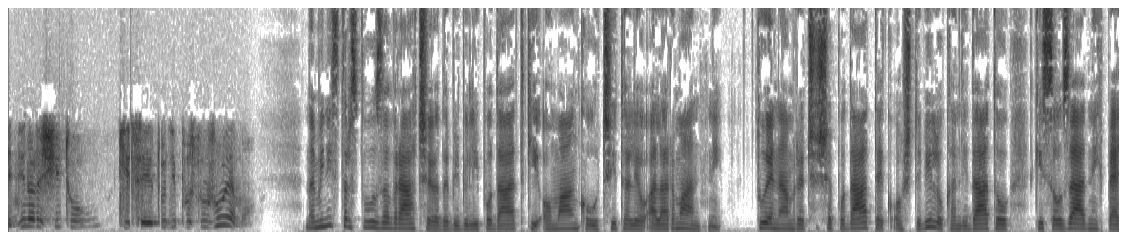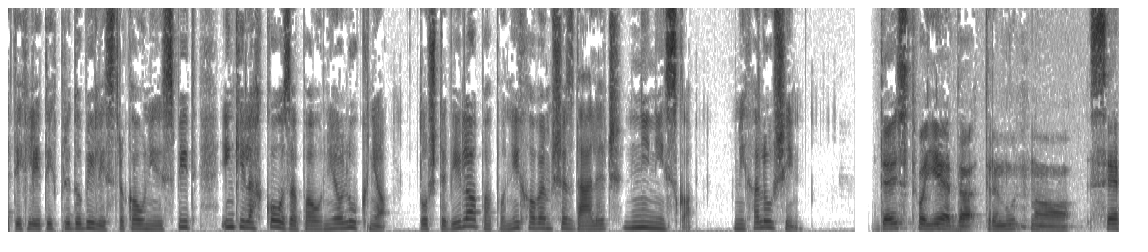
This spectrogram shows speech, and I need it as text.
edina rešitev, ki se je tudi poslužujemo. Na ministrstvu zavračajo, da bi bili podatki o manjku učiteljev alarmantni. Tu je namreč še podatek o številu kandidatov, ki so v zadnjih petih letih pridobili strokovni izpit in ki lahko zapolnijo luknjo. To število pa po njihovem še zdaleč ni nizko. Mihalovšin. Dejstvo je, da trenutno se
